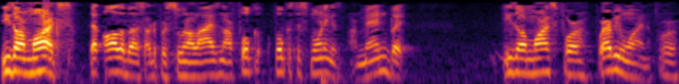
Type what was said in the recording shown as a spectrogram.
These are marks that all of us are to pursue in our lives, and our focus this morning is our men, but these are marks for, for everyone, for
